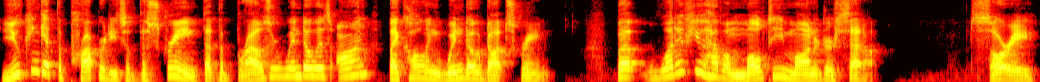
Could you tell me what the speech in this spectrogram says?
you can get the properties of the screen that the browser window is on by calling window.screen. But what if you have a multi-monitor setup? Sorry,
